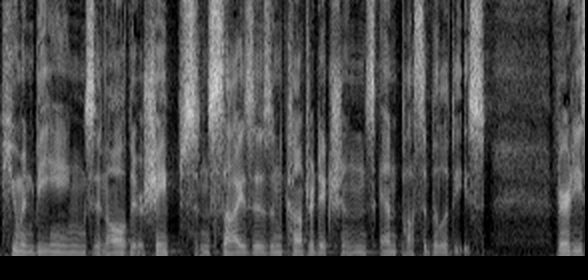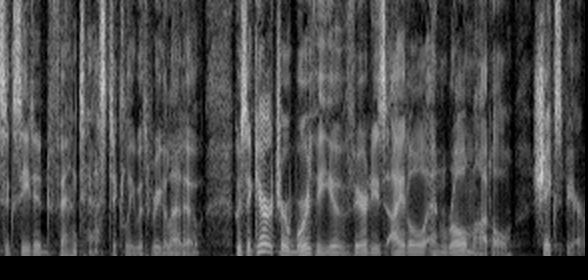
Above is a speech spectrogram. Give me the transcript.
human beings in all their shapes and sizes and contradictions and possibilities. Verdi succeeded fantastically with Rigoletto, who's a character worthy of Verdi's idol and role model, Shakespeare.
